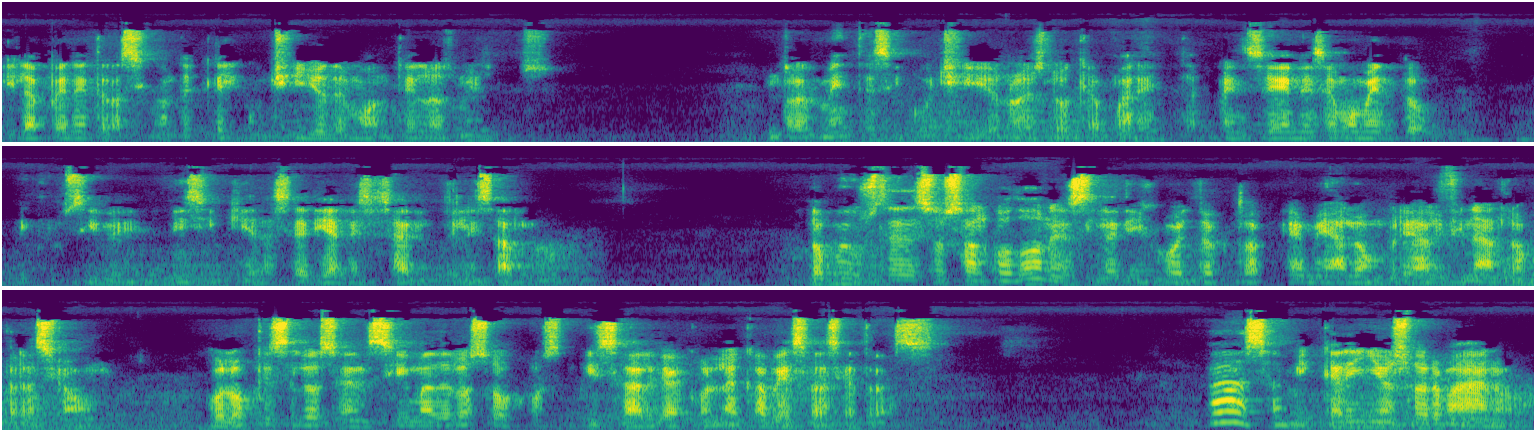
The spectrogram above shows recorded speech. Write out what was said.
y la penetración de aquel cuchillo de monte en los mismos. Realmente ese cuchillo no es lo que aparenta, pensé en ese momento. Inclusive ni siquiera sería necesario utilizarlo. Tome usted esos algodones, le dijo el doctor M al hombre al final la operación. Colóqueselos encima de los ojos y salga con la cabeza hacia atrás. Pasa, mi cariñoso hermano,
